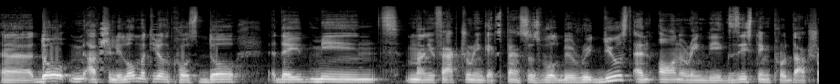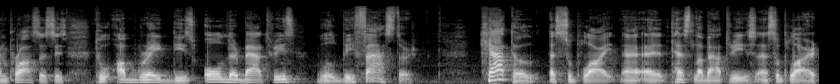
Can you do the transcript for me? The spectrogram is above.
uh, though actually low material costs, though they means manufacturing expenses will be reduced and honoring the existing production processes to upgrade these older batteries will be faster. CATL, a supply uh, a Tesla batteries uh, supplier,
